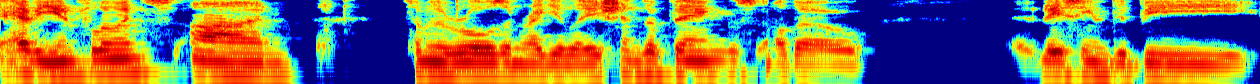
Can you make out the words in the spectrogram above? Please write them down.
heavy influence on some of the rules and regulations of things, although they seem to be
